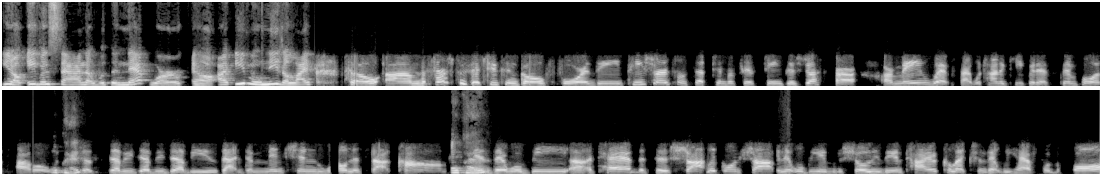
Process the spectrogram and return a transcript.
you know even sign up with the network uh, i even need a life So um, the first place that you can go for the t-shirts on September 15th is just our, our main website. We're trying to keep it as simple as possible, which Okay. is just www.dimensionwellness.com. okay And there will be uh, a tab that says shop. Click on shop, and it will be able to show you the entire collection that we have for the fall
